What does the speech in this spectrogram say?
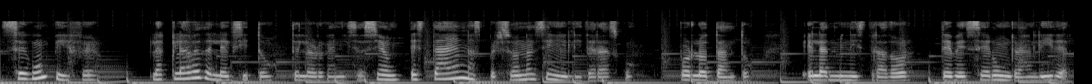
Según Piffer, la clave del éxito de la organización está en las personas y en el liderazgo. Por lo tanto, el administrador debe ser un gran líder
